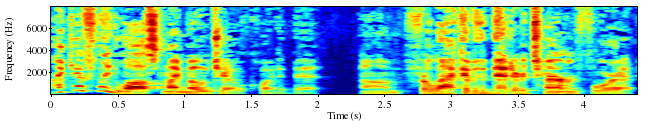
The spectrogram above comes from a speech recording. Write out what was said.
I definitely lost my mojo quite a bit um, for lack of a better term for it.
